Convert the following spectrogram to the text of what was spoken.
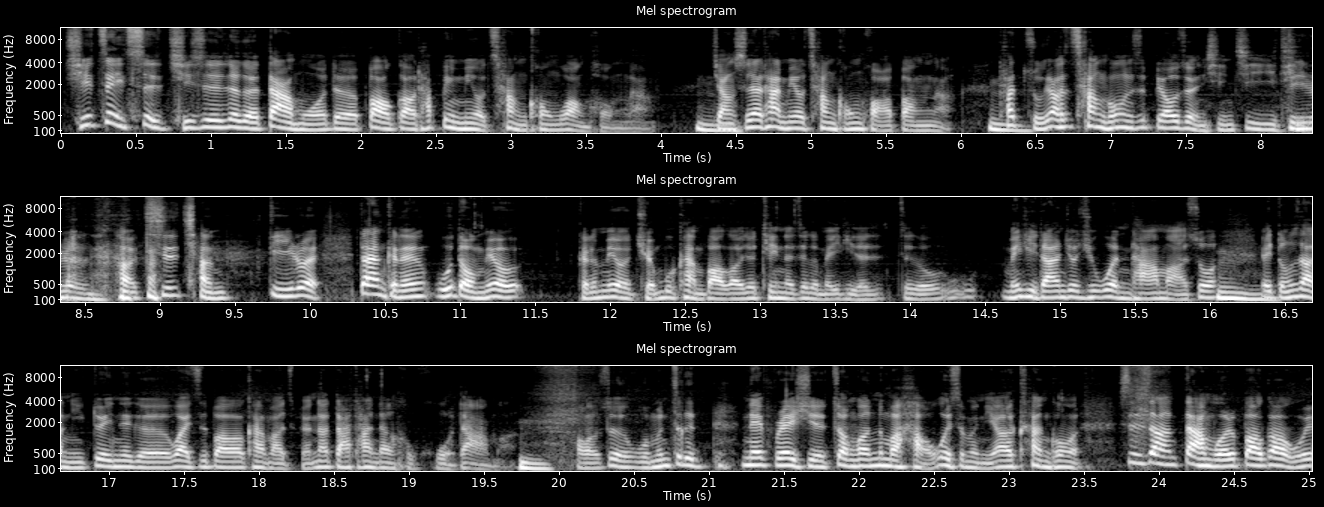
其实这次其实这个大摩的报告，他并没有唱空望红啦。讲实在，他也没有唱空华邦啦，他主要是唱空的是标准型记忆体。好，其实讲低润，但可能吴董没有。可能没有全部看报告，就听了这个媒体的这个媒体，当然就去问他嘛，说：“哎，董事长，你对那个外资报告看法怎么样？”那他他那很火大嘛。好，所以我们这个 Netfresh 的状况那么好，为什么你要看空？事实上，大摩的报告我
